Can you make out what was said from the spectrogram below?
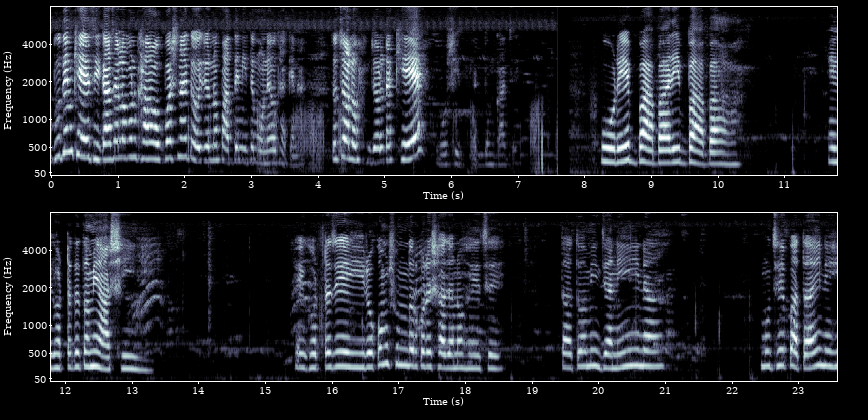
দুদিন খেয়েছি, কাঁচা লবণ খাওয়া অভ্যাস নাই, তো ওই জন্য পাতে নিতে মনেও থাকে না। তো চলো, জলটা খেয়ে বসি একদম কাজে। ওরে বাবা রে বাবা। এই ঘরটাতে তো আমি আসিনি এই ঘরটা যে এইরকম সুন্দর করে সাজানো হয়েছে, তা তো আমি জানি না। মুঝে পাতাই নেই।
